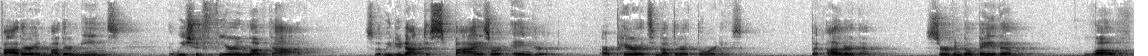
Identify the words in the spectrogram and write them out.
father and mother means that we should fear and love God so that we do not despise or anger our parents and other authorities but honor them, serve and obey them, love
